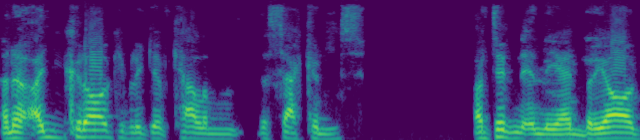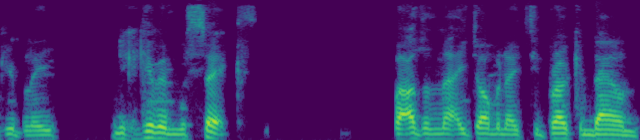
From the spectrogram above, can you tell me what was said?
And uh, you could arguably give Callum the second. I didn't in the end, but he arguably, you could give him the sixth. But other than that, he dominated, broke him down.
